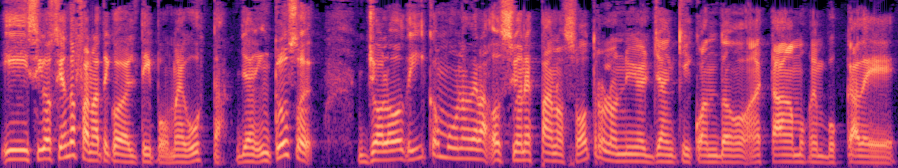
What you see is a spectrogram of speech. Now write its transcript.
Y sigo siendo fanático del tipo, me gusta. incluso yo lo di como una de las opciones para nosotros, los New York Yankees, cuando estábamos en busca de,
